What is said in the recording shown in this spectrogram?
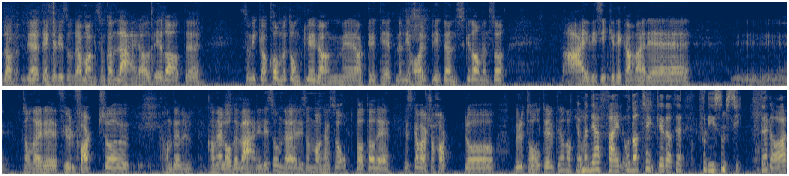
Da, jeg tenker liksom, Det er mange som kan lære av det, da. at eh, Som ikke har kommet ordentlig i gang med aktivitet, men de har et lite ønske, da. Men så Nei, hvis ikke det kan være eh, sånn der full fart, så kan, det, kan jeg la det være, liksom. Det er liksom Mange er så opptatt av det. Det skal være så hardt og brutalt hele tida, da. Ja, men det er feil. Og da tenker jeg at det, for de som sitter da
